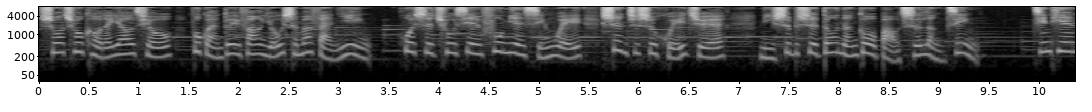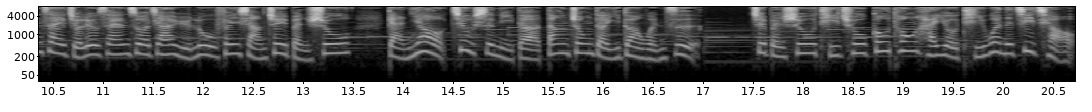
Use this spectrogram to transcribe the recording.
说出口的要求，不管对方有什么反应，或是出现负面行为，甚至是回绝，你是不是都能够保持冷静？今天在九六三作家语录分享这本书《敢要就是你的》当中的一段文字。这本书提出沟通还有提问的技巧，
